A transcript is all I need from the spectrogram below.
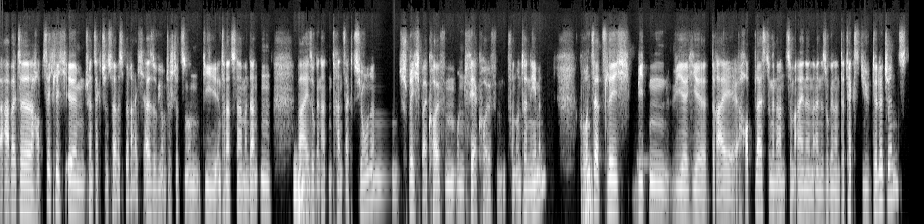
arbeite hauptsächlich im Transaction Service Bereich. Also wir unterstützen die internationalen Mandanten mhm. bei sogenannten Transaktionen, sprich bei Käufen und Verkäufen von Unternehmen. Grundsätzlich bieten wir hier drei Hauptleistungen an. Zum einen eine sogenannte Text Due Diligence.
